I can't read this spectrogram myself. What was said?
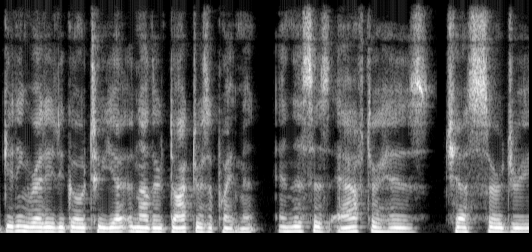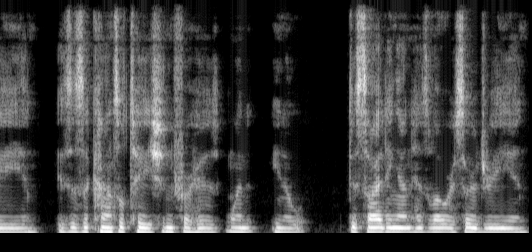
getting ready to go to yet another doctor's appointment. And this is after his chest surgery. And this is a consultation for his, when, you know, deciding on his lower surgery and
